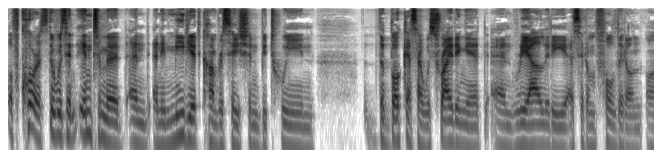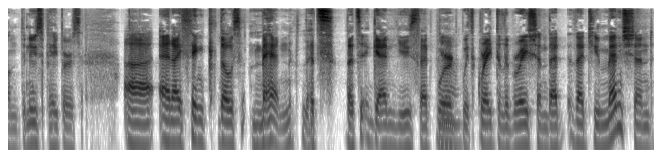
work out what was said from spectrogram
Of course, there was an intimate and an immediate conversation between the book as I was writing it and reality as it unfolded on, on the newspapers. Uh, and I think those men, let's, let's again use that word yeah. with great deliberation that, that you mentioned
